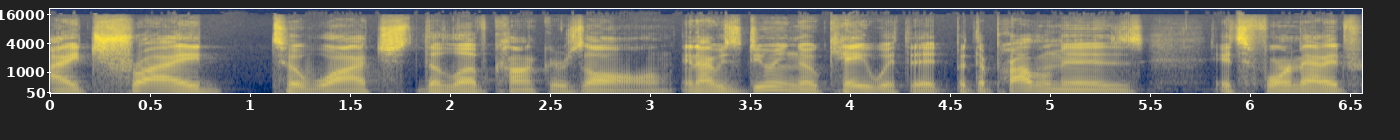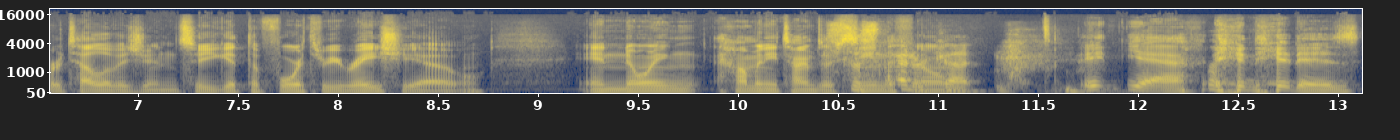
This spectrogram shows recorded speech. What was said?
I tried to watch The Love Conquers All, and I was doing okay with it, but the problem is it's formatted for television, so you get the four three ratio. And knowing how many times I've It's seen the film, cut. it, yeah, it, it is,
